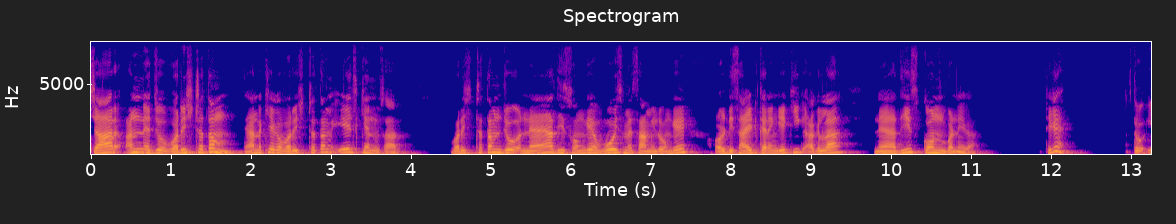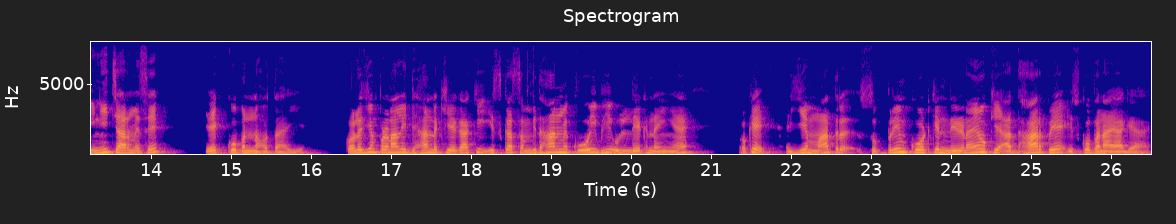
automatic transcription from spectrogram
चार अन्य जो वरिष्ठतम, ध्यान रखिएगा, वरिष्ठतम एज के अनुसार, वरिष्ठतम जो न्यायाधीश होंगे, वो इसमें शामिल होंगे और डिसाइड करेंगे कि अगला न्यायाधीश कौन बनेगा। ठीक है? तो इन्हीं चार में से एक को बनना होता है ये। कॉलेजियम प्रणाली, ध्यान रखिएगा कि इसका संविधान में कोई भी उल्लेख नहीं है, ओके? ये मात्र सुप्रीम कोर्ट के निर्णयों के आधार पे इसको बनाया गया है,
